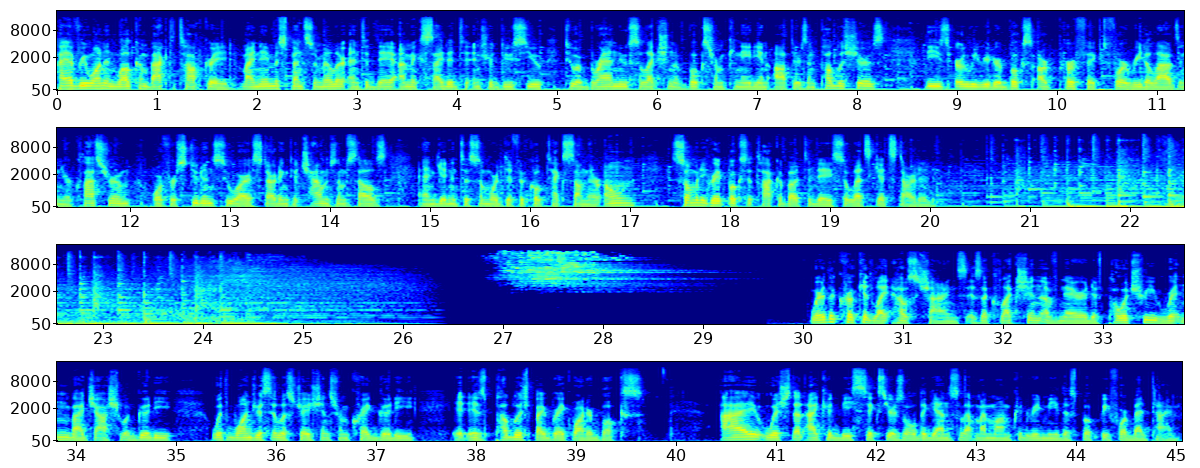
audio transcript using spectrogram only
Hi everyone and welcome back to Top Grade. My name is Spencer Miller and today I'm excited to introduce you to a brand new selection of books from Canadian authors and publishers. These early reader books are perfect for read alouds in your classroom or for students who are starting to challenge themselves and get into some more difficult texts on their own. So many great books to talk about today, so let's get started. Where the Crooked Lighthouse Shines is a collection of narrative poetry written by Joshua Goudie with wondrous illustrations from Craig Goudie. It is published by Breakwater Books. I wish that I could be six years old again so that my mom could read me this book before bedtime.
